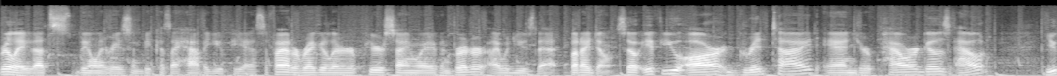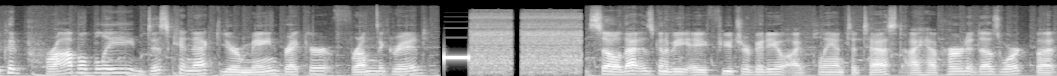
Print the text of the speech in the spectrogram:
Really, that's the only reason because I have a UPS. If I had a regular pure sine wave inverter, I would use that, but I don't. So if you are grid tied and your power goes out, you could probably disconnect your main breaker from the grid So that is going to be a future video I plan to test. I have heard it does work, but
